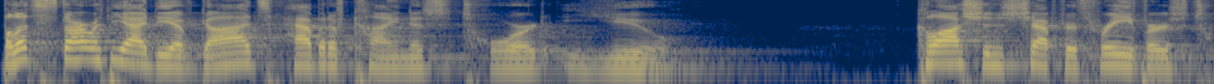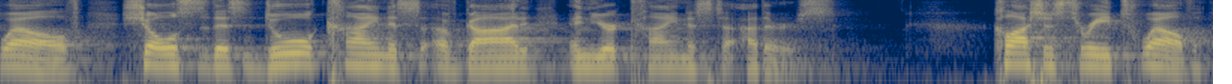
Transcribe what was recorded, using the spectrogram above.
But let's start with the idea of God's habit of kindness toward you. Colossians chapter 3 verse 12 shows this dual kindness of God and your kindness to others. Colossians 3:12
